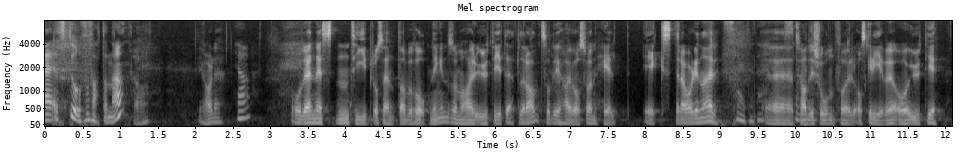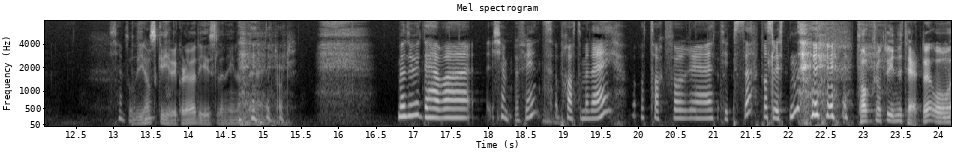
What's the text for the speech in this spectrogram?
store forfatternavn. Ja, de har det. Ja. Og det er nesten 10% av befolkningen som har utgitt et eller annet, så de har jo også en helt ekstraordinær eh, tradisjon for å skrive og utgi. Så de har skrivekløe, de islendingene. Det er helt klart. Men du, det her var kjempefint å prate med deg. Og takk for eh, tipset på slutten. Takk for at du inviterte, og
